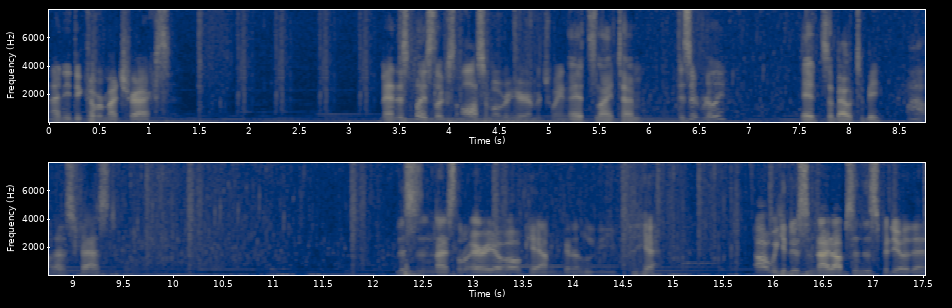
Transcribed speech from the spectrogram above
I need to cover my tracks. Man, this place looks awesome over here in between. It's nighttime. Is it really? It's about to be. Wow, that was fast. This is a nice little area of, okay, I'm gonna leave. yeah. Oh, we could do some night ops in this video then.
